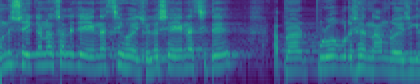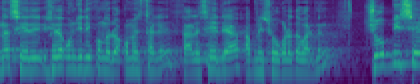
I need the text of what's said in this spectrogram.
উনিশশো একান্ন সালে যে এনআরসি হয়েছিল সেই এনআরসিতে আপনার পূর্বপুরুষের নাম রয়েছে কিনা সে সেরকম যদি কোনো ডকুমেন্টস থাকে তাহলে সেইটা আপনি শো করাতে পারবেন। চব্বিশে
